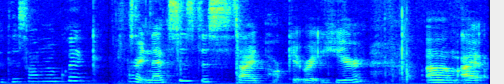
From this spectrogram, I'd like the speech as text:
put this on real quick. All right, next is this side pocket right here. Um, I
